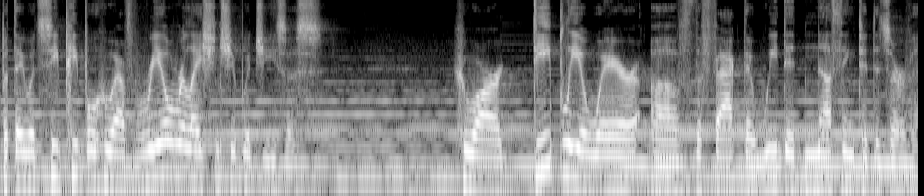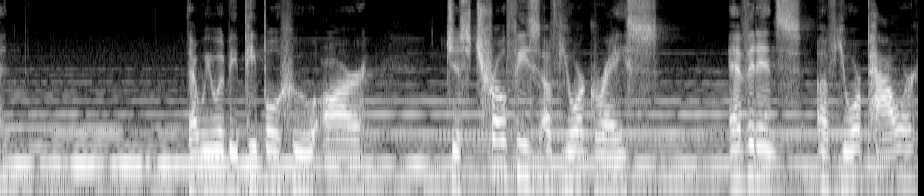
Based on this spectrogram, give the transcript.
But they would see people who have real relationship with Jesus, who are deeply aware of the fact that we did nothing to deserve it. that we would be people who are just trophies of your grace, evidence of your power.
